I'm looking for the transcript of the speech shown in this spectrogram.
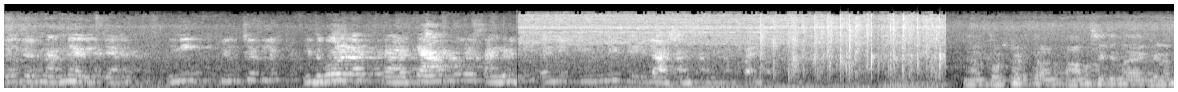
വലിയൊരു നന്ദി അറിയിക്കുകയാണ്. ഇനി ഫ്യൂച്ചറിലും ഇതുപോലുള്ള ക്യാമ്പുകൾ സംഘടിപ്പിച്ച് എന്റെ ടീമിന്റെ പേരിൽ ആശംസിക്കുന്നു. ഞാൻ തൊട്ടടുത്താണ് താമസിക്കുന്നതെങ്കിലും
